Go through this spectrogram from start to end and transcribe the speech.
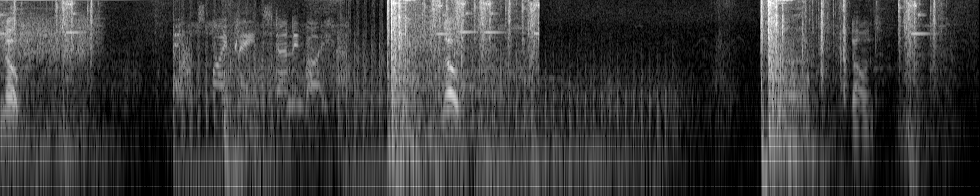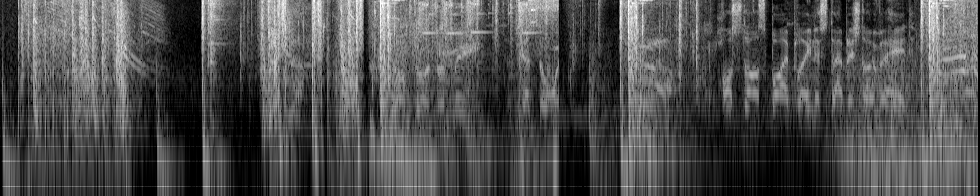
No. Spy plane standing by. No. Don't. Not good for me. Get the Hostile spy plane established overhead.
